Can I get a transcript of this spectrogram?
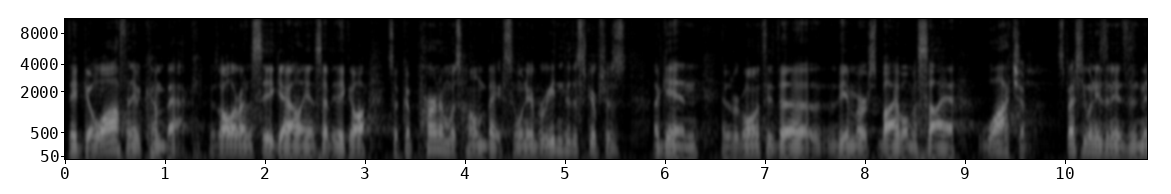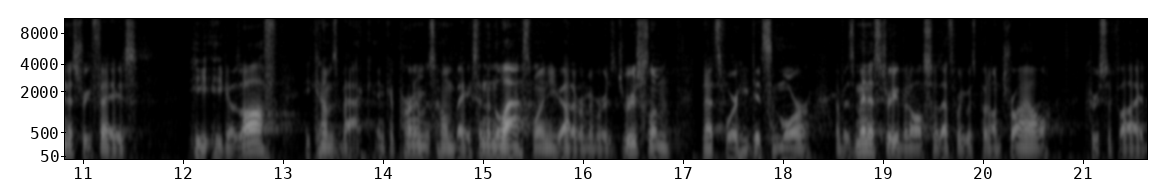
they'd go off and they would come back. It was all around the Sea of Galilee and stuff. They'd go off. So Capernaum was home base. So whenever we're reading through the scriptures again, and as we're going through the, the Immerse Bible, Messiah, watch him, especially when he's in his ministry phase. He, he goes off, he comes back, and Capernaum is home base. And then the last one you got to remember is Jerusalem. That's where he did some more of his ministry, but also that's where he was put on trial, crucified,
